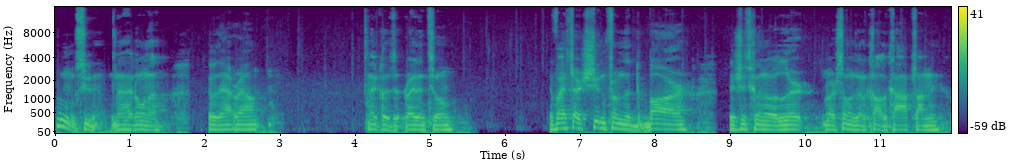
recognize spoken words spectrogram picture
Hmm, excuse me. No, I don't want to go that route. That goes right into him. If I start shooting from the bar, it's just going to alert, or someone's going to call the cops on me.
